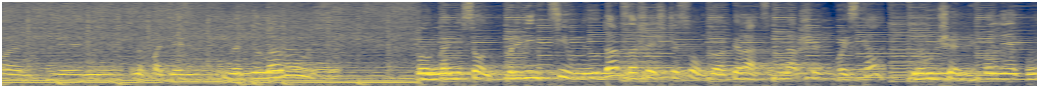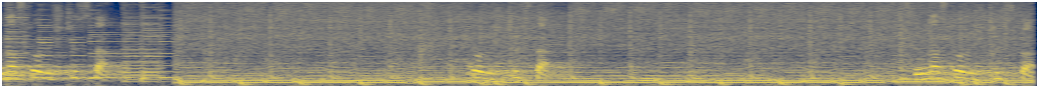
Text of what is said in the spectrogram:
Нападение, нападение на Беларусь. Был нанесен превентивный удар за 6 часов до операции. Наши войска на учении были на совесть чиста. Совесть чиста. На совесть чиста.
